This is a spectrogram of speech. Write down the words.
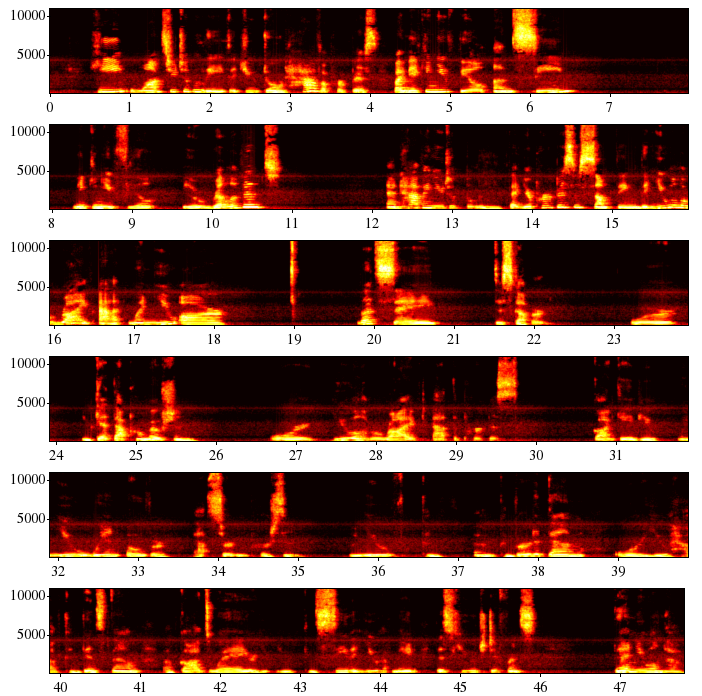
He wants you to believe that you don't have a purpose by making you feel unseen, making you feel irrelevant, and having you to believe that your purpose is something that you will arrive at when you are, let's say, discovered or you get that promotion, or you will have arrived at the purpose God gave you when you win over that certain person, when you've con- um, converted them, or you have convinced them of God's way, or you, you can see that you have made this huge difference, then you will know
